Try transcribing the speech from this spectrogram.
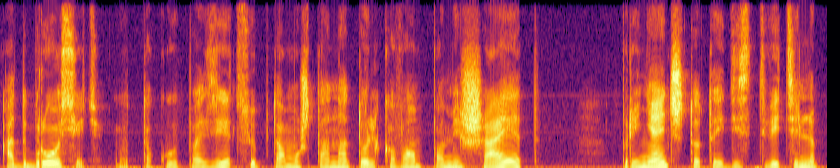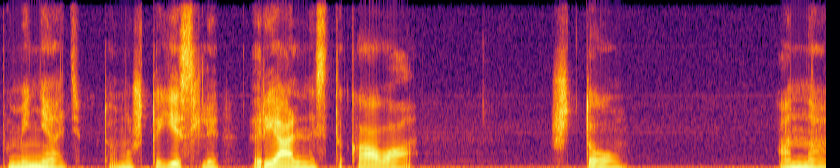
отбросить вот такую позицию, потому что она только вам помешает принять что-то и действительно поменять. Потому что если реальность такова, что она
